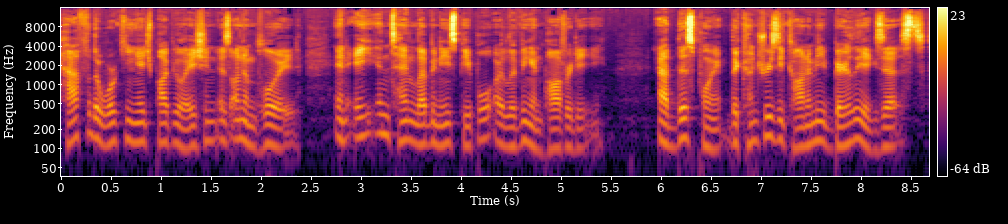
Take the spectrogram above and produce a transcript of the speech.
Half of the working age population is unemployed, and 8 in 10 Lebanese people are living in poverty. At this point, the country's economy barely exists.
